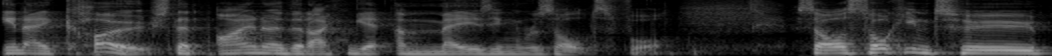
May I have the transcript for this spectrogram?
in a coach that I know that I can get amazing results for. So I was talking to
